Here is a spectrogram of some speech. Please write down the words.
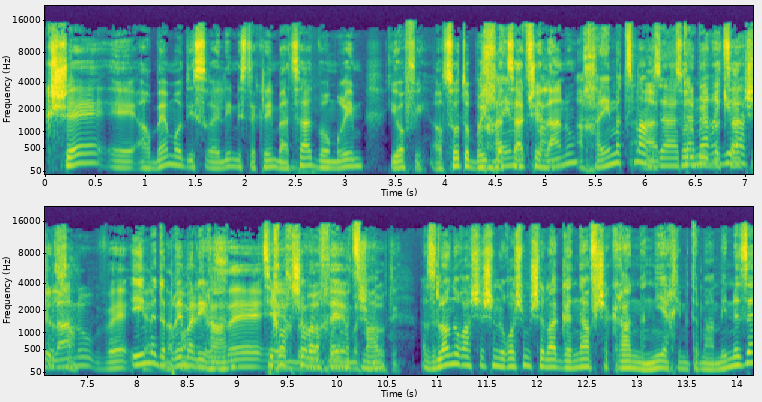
כשהרבה מאוד ישראלים מסתכלים מהצד ואומרים, יופי, ארצות הברית החיים בצד עצמם, שלנו, החיים עצמם, זה הטענה הרגילה בצד שלך. שלנו, ו- אם כן, מדברים נכון, על איראן, צריך אה, לחשוב על החיים אה, עצמם. אז לא נורא שיש לנו ראש ממשלה גנב, שקרן, נניח אם אתה מאמין לזה.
